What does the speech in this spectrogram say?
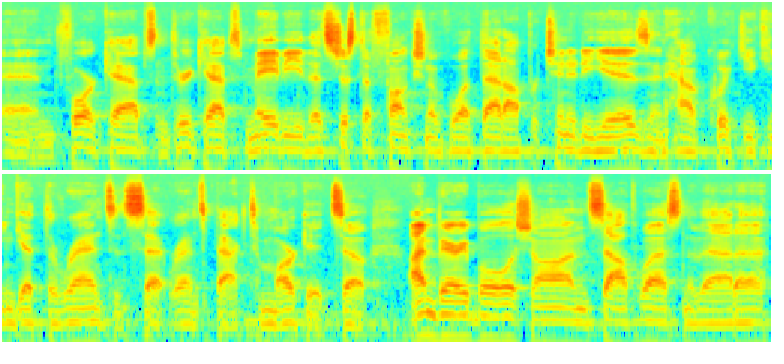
and four caps and three caps? Maybe. That's just a function of what that opportunity is and how quick you can get the rents and set rents back to market. So I'm very bullish on Southwest Nevada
